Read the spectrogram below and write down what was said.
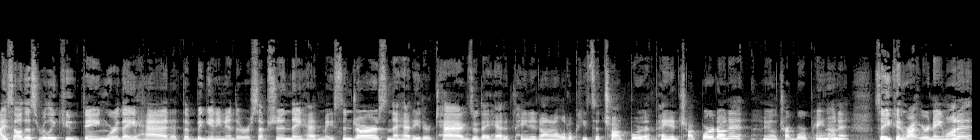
I saw this really cute thing where they had at the beginning of the reception, they had mason jars and they had either tags or they had it painted on a little piece of chalkboard, a painted chalkboard on it, you know, chalkboard paint on it. So you can write your name on it.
